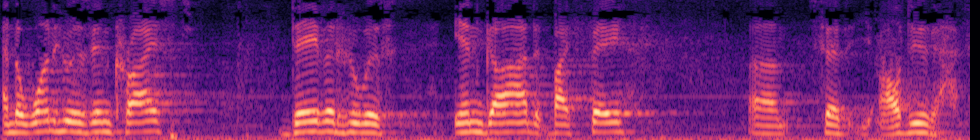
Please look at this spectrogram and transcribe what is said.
And the one who is in Christ, David, who was in God by faith, um, said, I'll do that.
